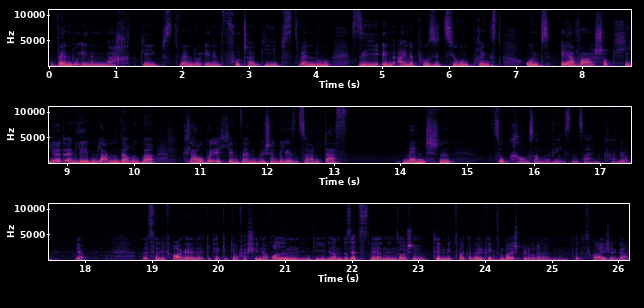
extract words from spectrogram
wenn du ihnen Macht gibst, wenn du ihnen Futter gibst, wenn du sie in eine Position bringst. Und er war schockiert ein Leben lang darüber, glaube ich, in seinen Büchern gelesen zu haben, dass Menschen so grausame Wesen sein können. Ja, ja. Ist ja die Frage, da gibt ja, gibt ja auch verschiedene Rollen, die dann besetzt werden in solchen Themen wie Zweiter Weltkrieg zum Beispiel oder Drittes Reich, egal.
